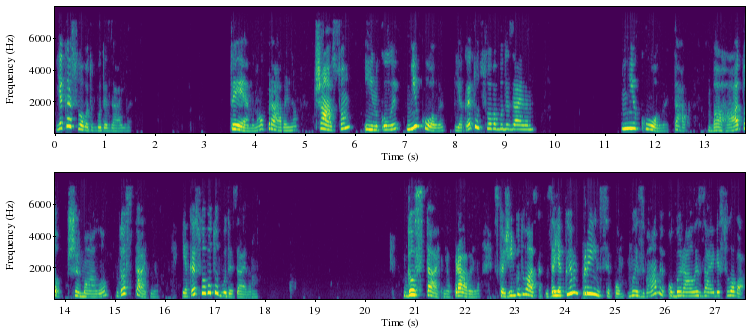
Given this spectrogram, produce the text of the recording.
Яке слово тут буде зайве? Темно, правильно. Часом, інколи, ніколи. Яке тут слово буде зайвим? Ніколи. Так. Багато, чимало, достатньо. Яке слово тут буде зайвим? Достатньо, правильно. Скажіть, будь ласка, за яким принципом ми з вами обирали зайві слова?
